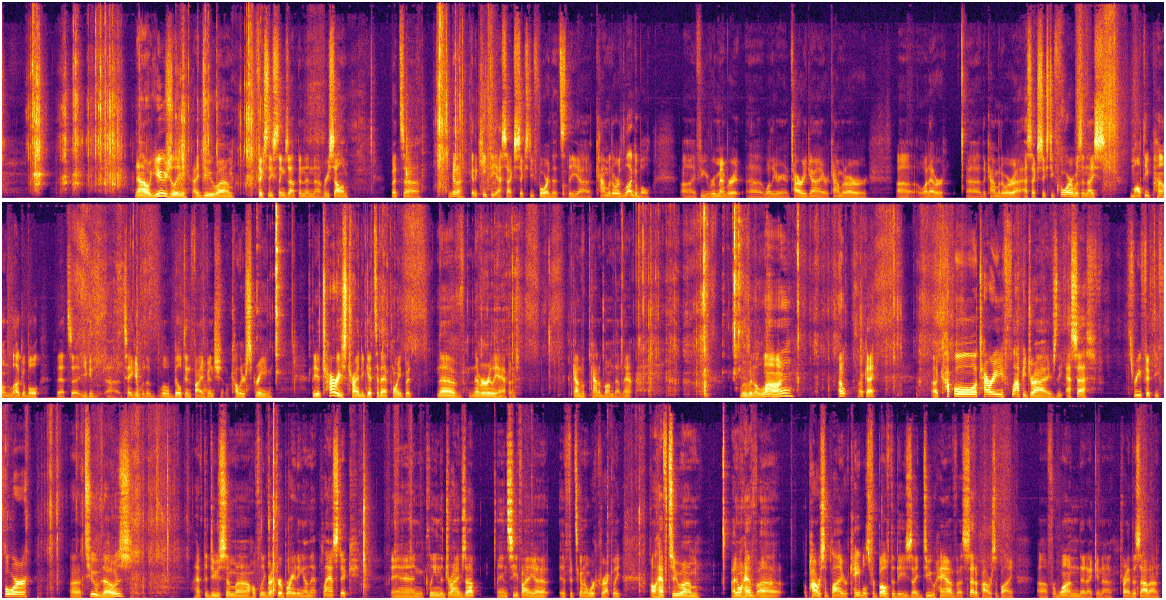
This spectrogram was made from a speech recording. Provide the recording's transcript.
Now, usually I do um, fix these things up and then uh, resell them, but uh, I'm gonna gonna keep the SX64. That's the uh, Commodore luggable. Uh, if you remember it, uh, whether you're an Atari guy or Commodore or uh, whatever, the Commodore SX64 was a nice multi-pound luggable that you can take it with a little built-in five-inch color screen. The Ataris tried to get to that point, but never, never really happened. Kind of, kind of bummed on that. Moving along. Oh, okay. A couple Atari floppy drives, the SF354, uh, two of those. I have to do some, uh, hopefully, retrobriting on that plastic and clean the drives up and see if I uh, if it's going to work correctly. I'll have to um, I don't have uh, a power supply or cables for both of these. I do have a set of power supply uh, for one that I can uh, try this out on.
